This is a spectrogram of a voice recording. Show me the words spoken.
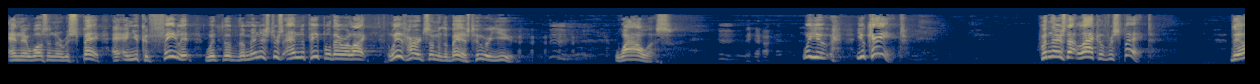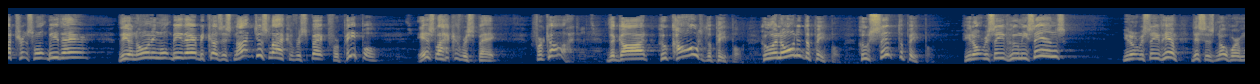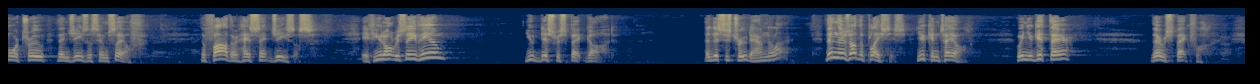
and there wasn't a respect, and, you could feel it with the, the ministers and the people. They were like, "We've heard some of the best. Who are you?" Wow us. Well, you you can't when there's that lack of respect. The utterance won't be there. The anointing won't be there because it's not just lack of respect for people, it's lack of respect for God. The God who called the people, who anointed the people, who sent the people. If you don't receive whom he sends, you don't receive him. This is nowhere more true than Jesus himself. The Father has sent Jesus. If you don't receive him, you disrespect God. And this is true down the line. Then there's other places you can tell. When you get there, they're respectful.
